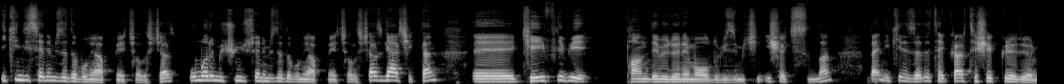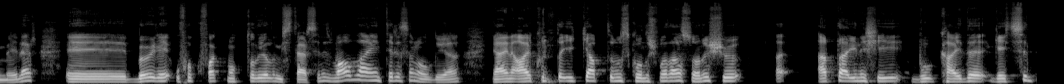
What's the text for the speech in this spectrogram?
İkinci senemizde de bunu yapmaya çalışacağız. Umarım üçüncü senemizde de bunu yapmaya çalışacağız. Gerçekten e, keyifli bir pandemi dönemi oldu bizim için iş açısından. Ben ikinize de tekrar teşekkür ediyorum beyler. Ee, böyle ufak ufak noktalayalım isterseniz. Vallahi enteresan oldu ya. Yani Aykut'la ilk yaptığımız konuşmadan sonra şu hatta yine şeyi bu kayda geçsin.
